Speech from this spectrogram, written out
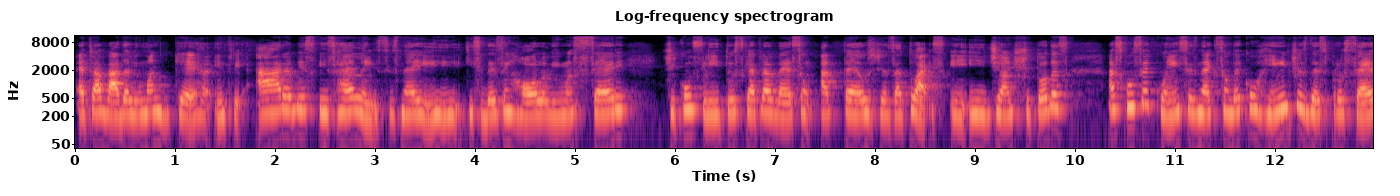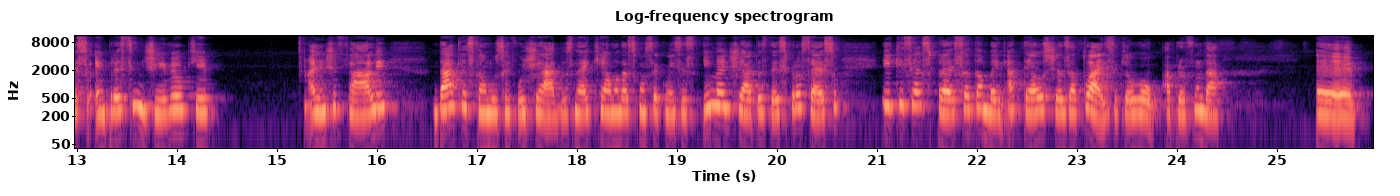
é travada ali uma guerra entre árabes e israelenses, né, e que se desenrola ali uma série de conflitos que atravessam até os dias atuais. E, e diante de todas as consequências, né, que são decorrentes desse processo, é imprescindível que a gente fale da questão dos refugiados, né, que é uma das consequências imediatas desse processo e que se expressa também até os dias atuais, e que eu vou aprofundar é,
